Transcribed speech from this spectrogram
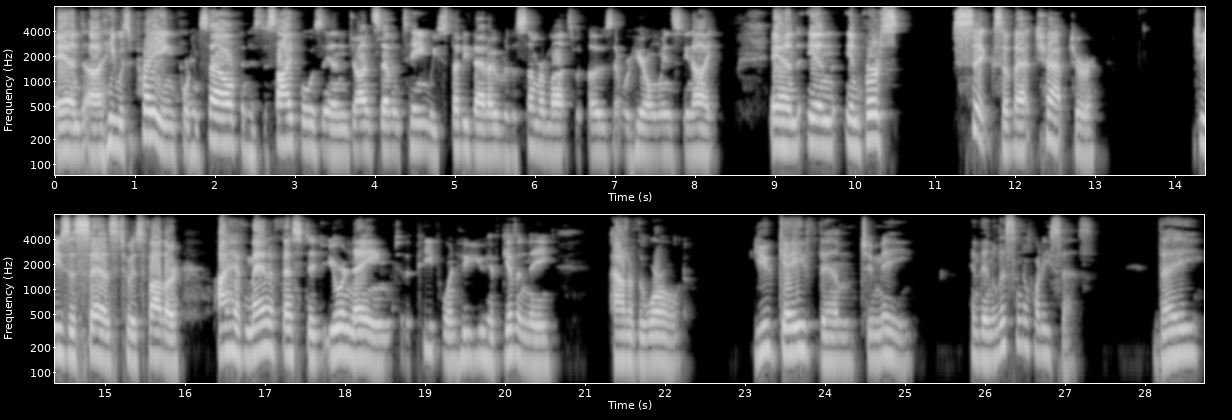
and uh, he was praying for himself and his disciples in John 17. We studied that over the summer months with those that were here on Wednesday night. And in, in verse 6 of that chapter, Jesus says to his Father, I have manifested your name to the people in who you have given me out of the world. You gave them to me. And then listen to what he says they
